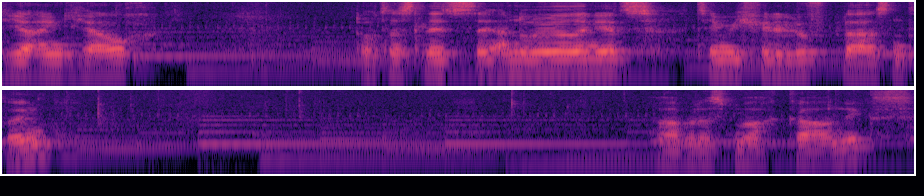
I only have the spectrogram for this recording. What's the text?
Hier eigentlich auch durch das letzte Anrühren jetzt ziemlich viele Luftblasen drin. Aber das macht gar nichts.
